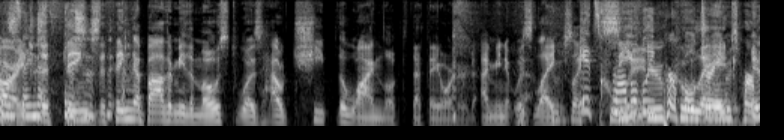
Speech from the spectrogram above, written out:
sorry. The that? thing, the the- thing that bothered me the most was how cheap the wine looked that they ordered. I mean, it was like It was like It's Kool-Aid. probably purple Kool-Aid, drink. It was purple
